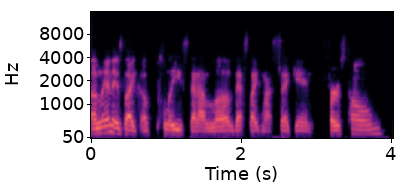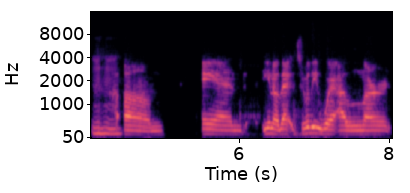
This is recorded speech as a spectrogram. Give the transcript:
Atlanta is like a place that I love. That's like my second first home. Mhm. Um, and you know that's really where I learned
